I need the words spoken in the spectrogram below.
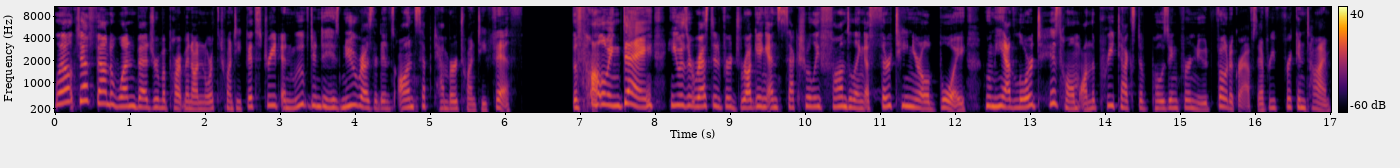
Well, Jeff found a one bedroom apartment on North 25th Street and moved into his new residence on September 25th. The following day, he was arrested for drugging and sexually fondling a 13 year old boy whom he had lured to his home on the pretext of posing for nude photographs every frickin' time.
